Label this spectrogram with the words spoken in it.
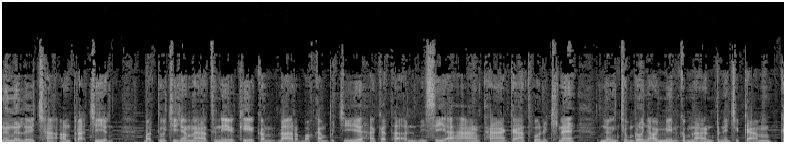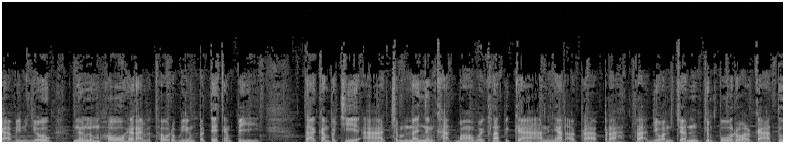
និងនៅលើឆាកអន្តរជាតិបាទទោះជាយ៉ាងណាធនាគារកណ្ដាលរបស់កម្ពុជាហៅកាត់ថា NBC អះអាងថាការធ្វើដូច្នេះនឹងជំរុញឲ្យមានកំណើនពាណិជ្ជកម្មការវិនិយោគនិងលំហូរហិរញ្ញវត្ថុរវាងប្រទេសទាំងពីរ តើកម្ពុជាអាចចំណេញនិងខាត់បងអ្វីខ្លះពីការអនុញ្ញាតឲ្យប្រើប្រាស់ប្រាក់យន់ចិនចំពោះរាល់ការទូ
